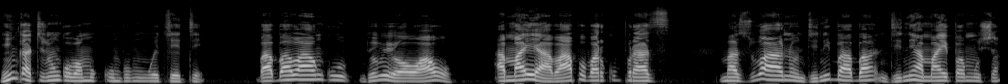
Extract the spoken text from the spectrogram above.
hinga tinongova mukumbu mumwe chete. Baba vangu ndovehwahwawo amai havapo vari kupurazi. Mazuva ano ndini baba ndini amai pamusha.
